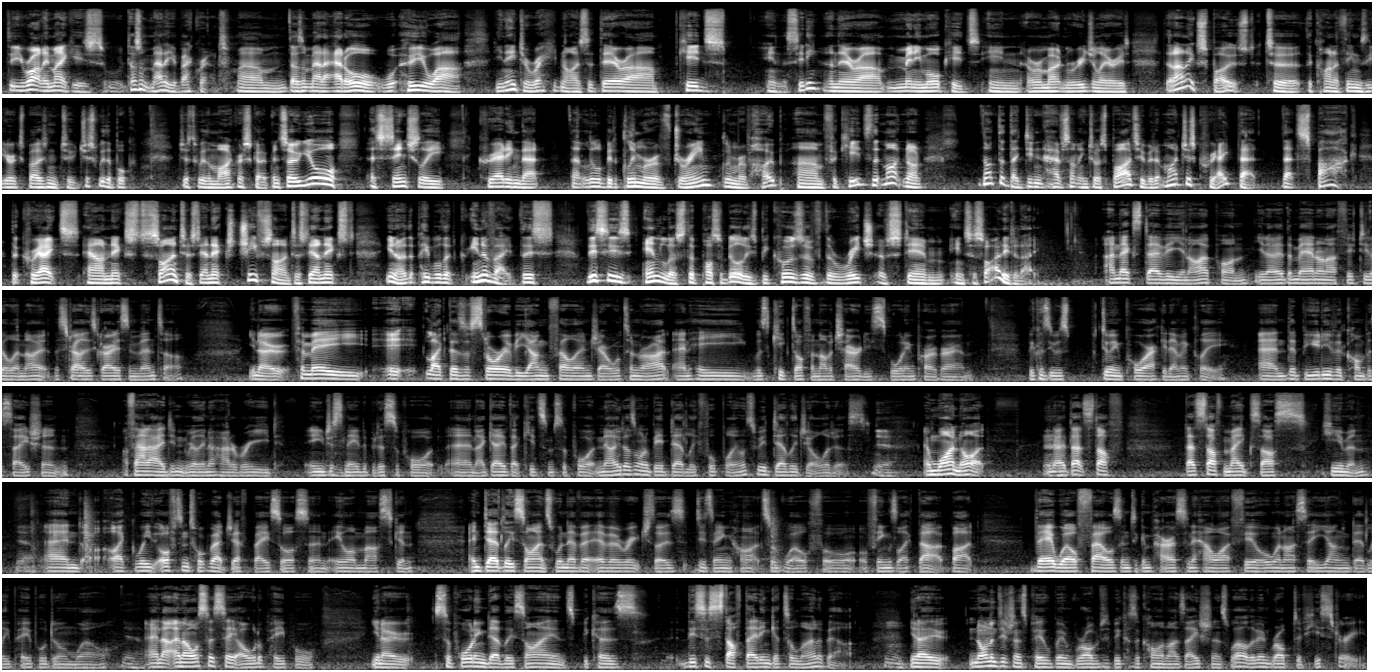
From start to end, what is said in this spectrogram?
that you rightly make is it doesn't matter your background, um, doesn't matter at all who you are. You need to recognise that there are kids in the city and there are many more kids in remote and regional areas that aren't exposed to the kind of things that you're exposing to just with a book, just with a microscope. And so you're essentially creating that that little bit of glimmer of dream, glimmer of hope um, for kids that might not not that they didn't have something to aspire to, but it might just create that that spark that creates our next scientist, our next chief scientist, our next, you know, the people that innovate. This this is endless the possibilities because of the reach of STEM in society today. Our next David Unaipon, you know, the man on our fifty dollar note, Australia's greatest inventor. You know, for me, it, like there's a story of a young fellow in Geraldton, right, and he was kicked off another charity sporting program because he was doing poor academically. And the beauty of a conversation I found out I didn't really know how to read and you just mm. needed a bit of support. And I gave that kid some support. Now he doesn't want to be a deadly footballer; he wants to be a deadly geologist. Yeah. And why not? Yeah. You know that stuff. That stuff makes us human. Yeah. And uh, like we often talk about Jeff Bezos and Elon Musk and and deadly science will never ever reach those dizzying heights of wealth or, or things like that. But their wealth fails into comparison to how I feel when I see young, deadly people doing well. Yeah. And, I- and I also see older people, you know, supporting deadly science because this is stuff they didn't get to learn about. Hmm. You know, non Indigenous people have been robbed because of colonisation as well. They've been robbed of history.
